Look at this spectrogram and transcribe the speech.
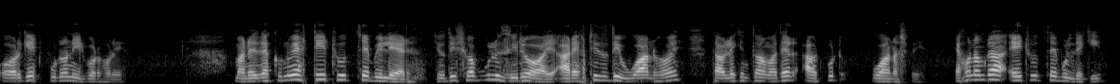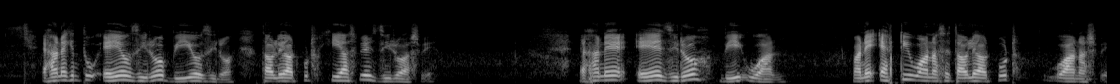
অর গেট পুরো নির্ভর করে। মানে যে কোনো একটি ট্রুথ টেবিলের যদি সবগুলো জিরো হয় আর একটি যদি ওয়ান হয়, তাহলে কিন্তু আমাদের আউটপুট ওয়ান আসবে। এখন আমরা এই ট্রুথ টেবিল দেখি। এখানে কিন্তু এও জিরো বিও জিরো তাহলে আউটপুট কি আসবে? জিরো আসবে। এখানে এ জিরো বি ওয়ান মানে একটি ওয়ান আছে, তাহলে আউটপুট ওয়ান আসবে।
